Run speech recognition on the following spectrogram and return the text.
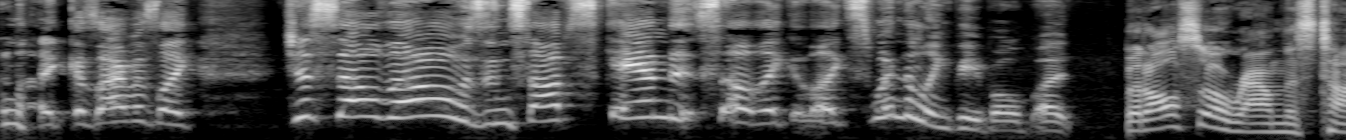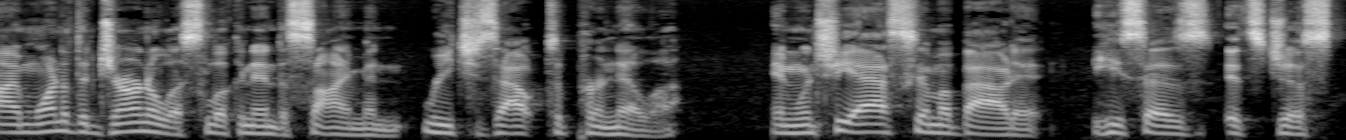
like, cause I was like, just sell those and stop scanning, sell like, like swindling people. But, but also around this time, one of the journalists looking into Simon reaches out to Pernilla. And when she asks him about it, he says it's just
